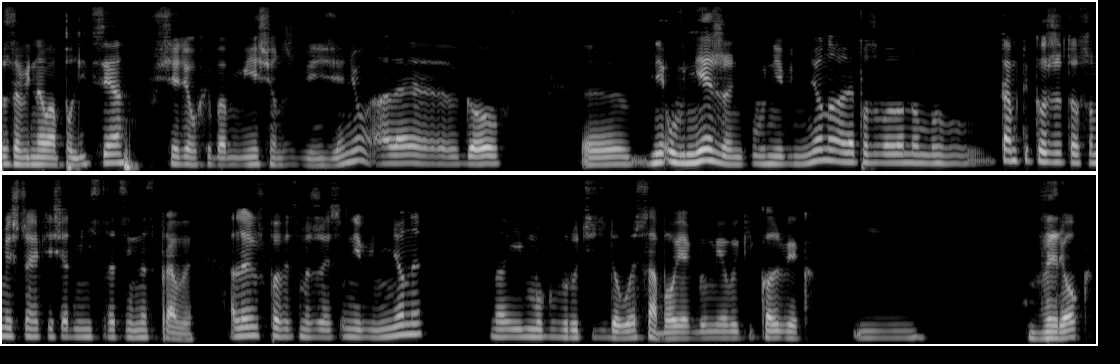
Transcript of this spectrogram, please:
zawinęła policja. Siedział chyba miesiąc w więzieniu, ale go E, nie, nie że uniewinniono, ale pozwolono mu tam tylko, że to są jeszcze jakieś administracyjne sprawy. Ale już powiedzmy, że jest uniewinniony, no i mógł wrócić do USA, bo jakby miał jakikolwiek mm, wyrok,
